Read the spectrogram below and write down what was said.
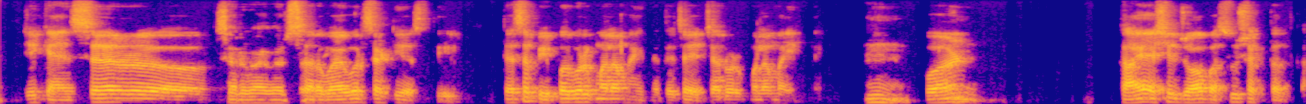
जे कॅन्सर सर्वायवर सर्वायव्हरसाठी. असतील. त्याचा पेपर वर्क मला माहीत नाही त्याचा एचआर वर्क मला माहीत नाही. पण काय असे जॉब असू शकतात का?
